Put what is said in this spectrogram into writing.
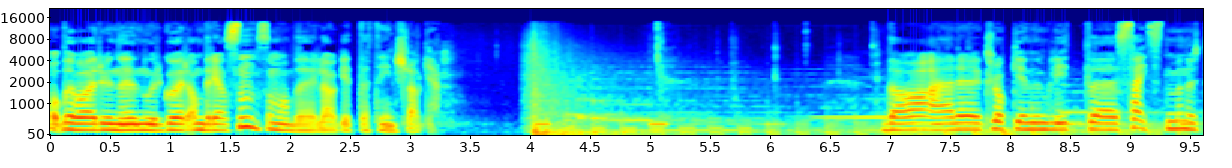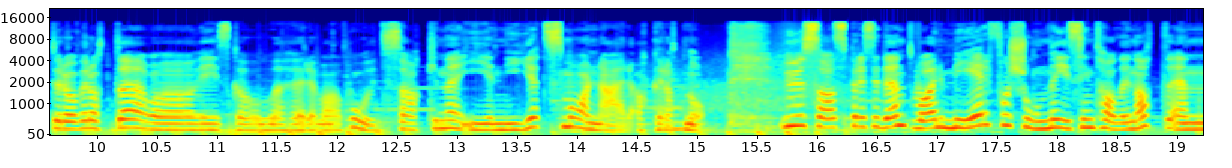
Og det var Rune Norgård Andreassen som hadde laget dette innslaget. Da er klokken blitt 16 eh, minutter over åtte, og vi skal høre hva hovedsakene i Nyhetsmorgen er akkurat nå. USAs president var mer forsonende i sin tale i natt enn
